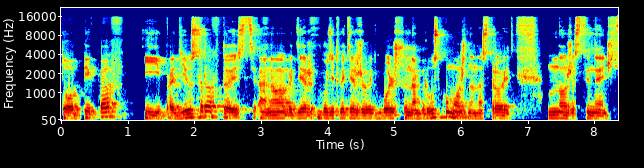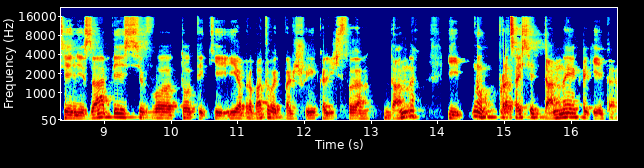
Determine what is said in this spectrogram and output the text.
топиков и продюсеров, то есть оно выдерж... будет выдерживать большую нагрузку, можно настроить множественное чтение и запись в топике и обрабатывать большие количества данных и ну, процессить данные какие-то.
